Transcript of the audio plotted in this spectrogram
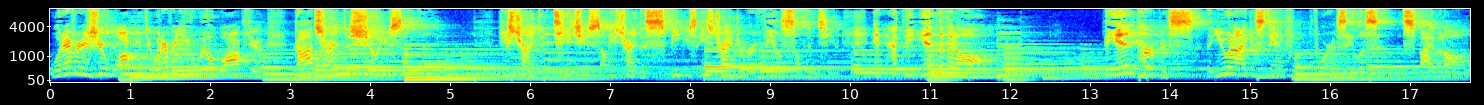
Whatever is you're walking through, whatever you will walk through, God's trying to show you something. He's trying to teach you something. He's trying to speak you. He's trying to reveal something to you. And at the end of it all, the end purpose that you and I can stand for, for is say, listen, in spite of it all,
